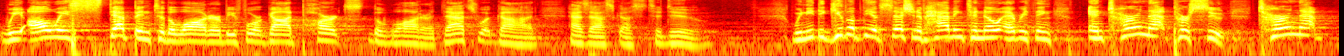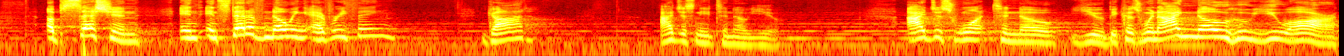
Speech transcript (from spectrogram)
We always step into the water before God parts the water. That's what God has asked us to do. We need to give up the obsession of having to know everything and turn that pursuit, turn that obsession, in, instead of knowing everything, God, I just need to know you. I just want to know you because when I know who you are,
